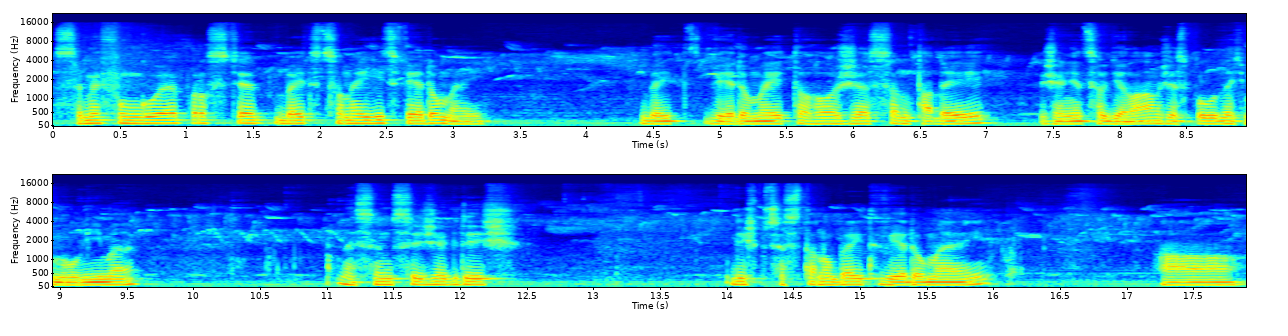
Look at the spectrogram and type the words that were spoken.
Se mi funguje prostě být co nejvíc vědomý. Být vědomý toho, že jsem tady, že něco dělám, že spolu teď mluvíme. Myslím si, že když, když přestanu být vědomý a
